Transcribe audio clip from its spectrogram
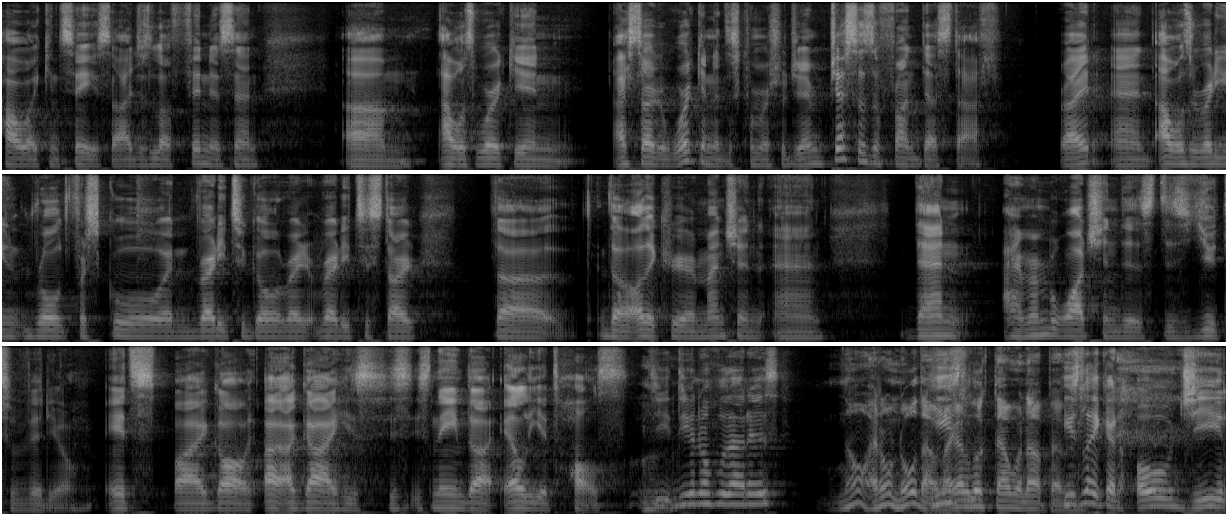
how i can say it. so i just love fitness and um, i was working i started working at this commercial gym just as a front desk staff right? And i was already enrolled for school and ready to go ready, ready to start the the other career i mentioned. And then i remember watching this this youtube video it's by a guy, uh, a guy he's, he's, he's named uh, Elliott Hulse do, you, do you know who that is No, I don't know that one. I gotta look that one up. Evan. He's like an OG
